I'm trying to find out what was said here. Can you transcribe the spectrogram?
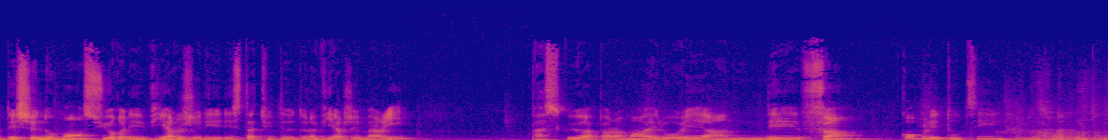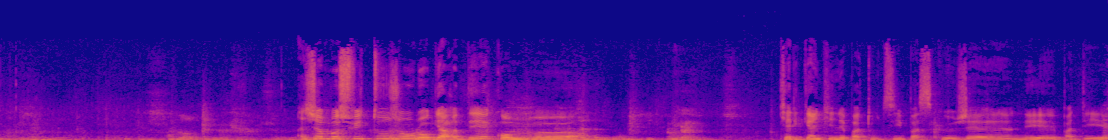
déchaînement sur les vierges, les, statues de, de la Vierge Marie, parce que apparemment elle aurait un nez fin comme les Tutsis. Je me suis toujours regardée comme euh, quelqu'un qui n'est pas Tutsi parce que j'ai un nez épaté. euh,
